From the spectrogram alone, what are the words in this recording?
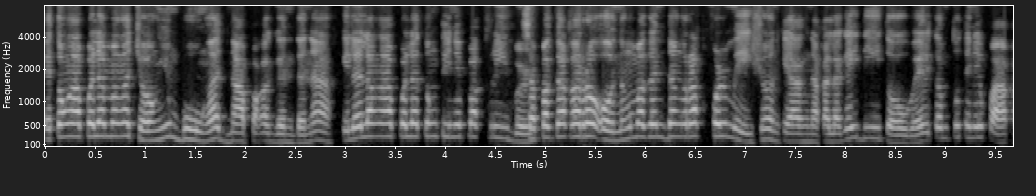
Ito nga pala mga chong, yung bungad, napakaganda na. Kilala nga pala tong Tinipak River sa pagkakaroon ng magandang rock formation. Kaya ang nakalagay dito, welcome to Tinipak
